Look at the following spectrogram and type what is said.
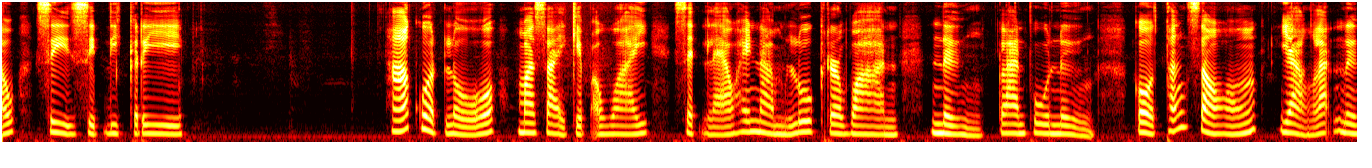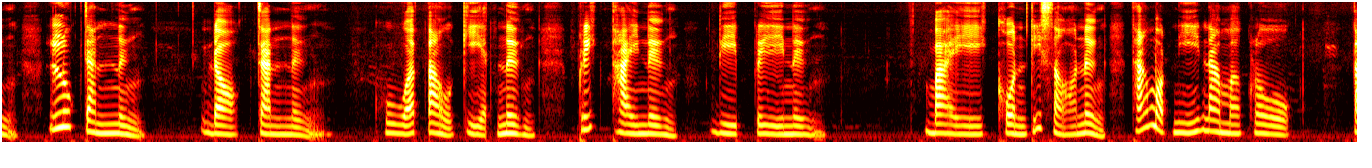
ว 40 ดีกรี หาขวดโหลมาใส่เก็บเอาไว้ เสร็จแล้วให้นำลูกกระวาน 1 กลานพูหนึ่งกดทั้งสองอย่างละหนึ่งลูกจันหนึ่งดอกจันหนึ่งหัวเต่าเกียรติหนึ่งพริกไทยหนึ่งดีปรีหนึ่ง ใบคนที่สอหนึ่งทั้งหมดนี้นำมาโขลกต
